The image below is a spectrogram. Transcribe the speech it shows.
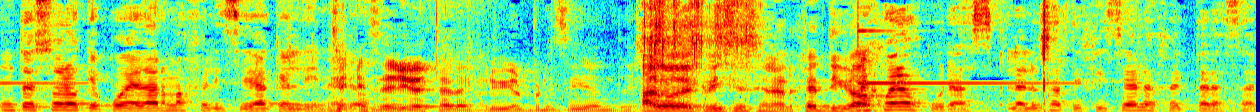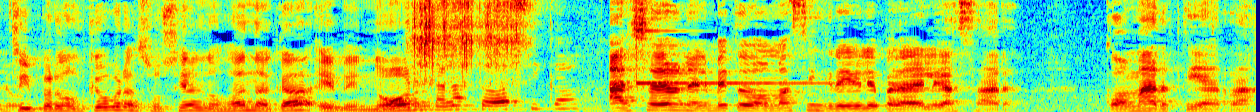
Un tesoro que puede dar más felicidad que el dinero. En serio, esta la escribió el presidente. ¿Algo de crisis energética? Mejor a oscuras. La luz artificial afecta a la salud. Sí, perdón, ¿qué obra social nos dan acá? Edenor. ¿Canasta básica? Hallaron el método más increíble para adelgazar. Comer tierra.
